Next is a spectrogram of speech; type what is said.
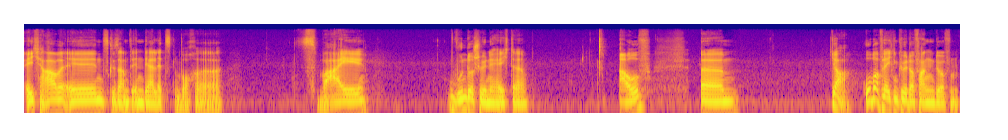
Ich habe insgesamt in der letzten Woche zwei wunderschöne Hechte auf ähm, ja, Oberflächenköder fangen dürfen.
